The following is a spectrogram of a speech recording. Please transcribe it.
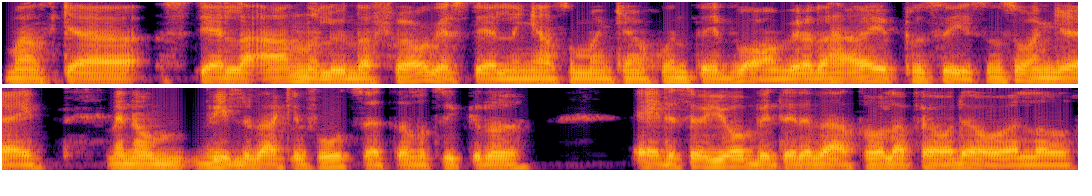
man ska ställa annorlunda frågeställningar som man kanske inte är van vid. Det här är precis en sån grej. Men om, vill du verkligen fortsätta eller tycker du... Är det så jobbigt? Är det värt att hålla på då? Eller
